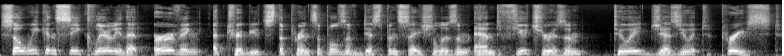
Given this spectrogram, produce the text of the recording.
So we can see clearly that Irving attributes the principles of dispensationalism and futurism to a Jesuit priest.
